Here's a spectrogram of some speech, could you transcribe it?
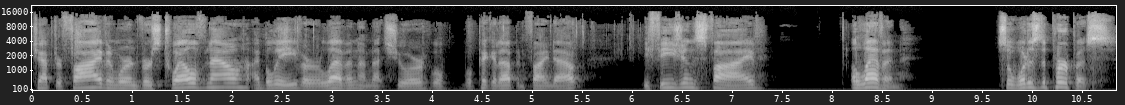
chapter 5, and we're in verse 12 now, I believe, or 11, I'm not sure. We'll, we'll pick it up and find out. Ephesians 5, 11. So, what is the purpose?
